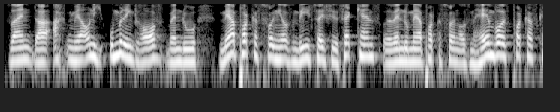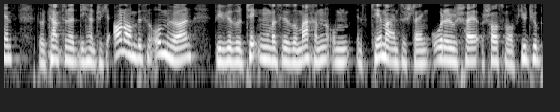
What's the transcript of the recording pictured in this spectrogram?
sein. Da achten wir auch nicht unbedingt drauf. Wenn du mehr Podcast-Folgen hier aus dem Wenig Zeit viel Effekt kennst oder wenn du mehr Podcast-Folgen aus dem Helmwolf Podcast kennst, dort kannst du dich natürlich auch noch ein bisschen umhören, wie wir so ticken, was wir so machen, um ins Thema einzusteigen. Oder du schaust mal auf YouTube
